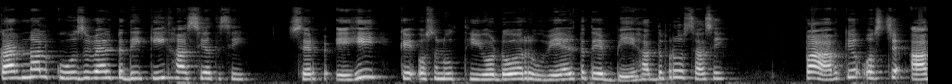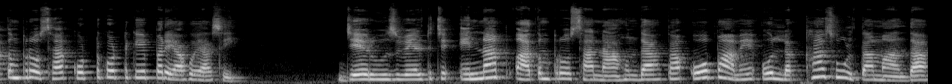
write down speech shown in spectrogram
ਕਰਨਲ ਕੂਜ਼ਵੈਲਟ ਦੀ ਕੀ ਖਾਸੀਅਤ ਸੀ? ਸਿਰਫ ਇਹੀ ਕਿ ਉਸ ਨੂੰ ਥੀਓਡੋਰ ਰੂਵੇਲਟ ਤੇ ਬੇਹੱਦ ਭਰੋਸਾ ਸੀ। ਭਾਵ ਕਿ ਉਸ 'ਚ ਆਤਮ ਭਰੋਸਾ ਕੁੱਟ-ਕੁੱਟ ਕੇ ਭਰਿਆ ਹੋਇਆ ਸੀ। ਜੇ ਰੂਜ਼ਵੈਲਟ 'ਚ ਇੰਨਾ ਆਤਮ ਭਰੋਸਾ ਨਾ ਹੁੰਦਾ, ਤਾਂ ਉਹ ਭਾਵੇਂ ਉਹ ਲੱਖਾਂ ਸਹੂਲਤਾਂ ਮੰਨਦਾ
